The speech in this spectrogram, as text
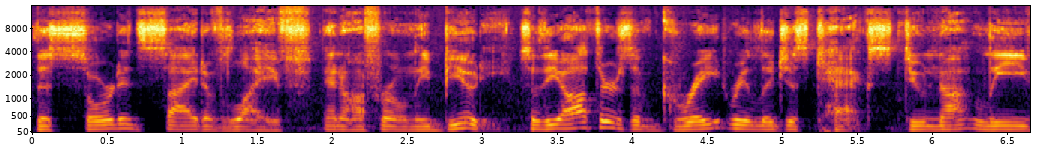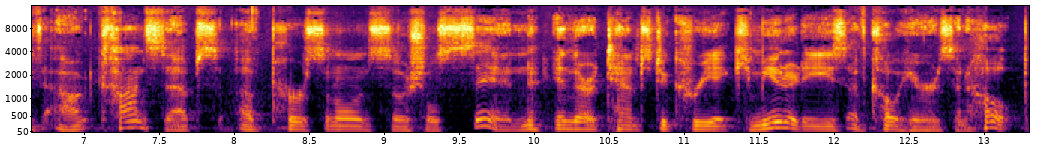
the sordid side of life and offer only beauty. So the authors of great religious texts do not leave out concepts of personal and social sin in their attempts to create communities of coherence and hope.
